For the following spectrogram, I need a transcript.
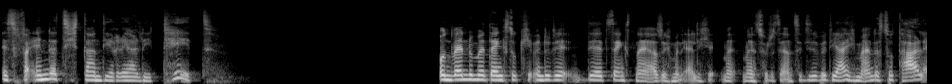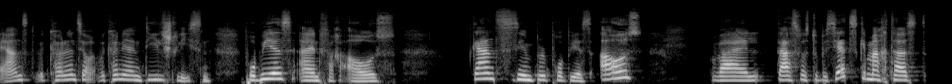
es verändert sich dann die Realität. Und wenn du mir denkst, okay, wenn du dir, dir jetzt denkst, naja, also ich meine ehrlich, meinst du das ernst, Elisabeth? Ja, ich meine das total ernst. Wir können ja, wir können ja einen Deal schließen. Probier es einfach aus. Ganz simpel, probier es aus, weil das, was du bis jetzt gemacht hast,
